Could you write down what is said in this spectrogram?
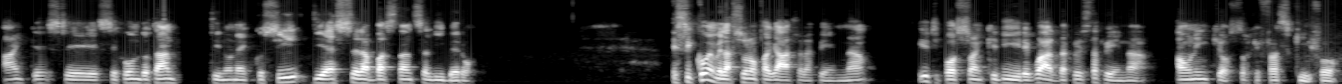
anche se secondo tanti non è così, di essere abbastanza libero. E siccome me la sono pagata la penna, io ti posso anche dire, guarda, questa penna ha un inchiostro che fa schifo.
